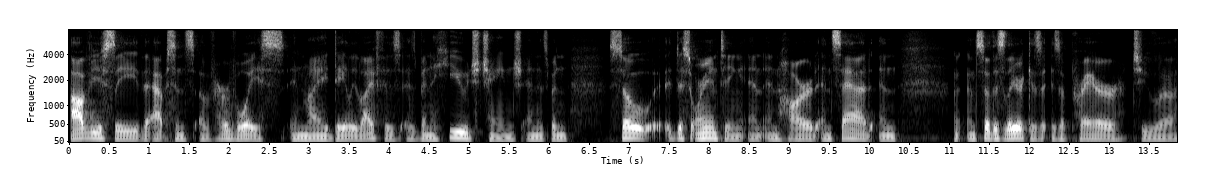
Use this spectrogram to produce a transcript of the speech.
obviously the absence of her voice in my daily life has has been a huge change and it's been so disorienting and and hard and sad and and so this lyric is is a prayer to uh,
